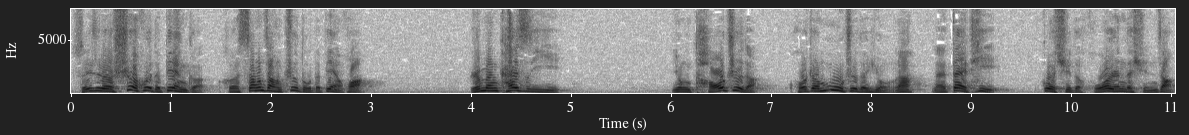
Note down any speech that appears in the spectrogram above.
随着社会的变革和丧葬制度的变化，人们开始以用陶制的或者木质的俑呢来代替过去的活人的殉葬，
